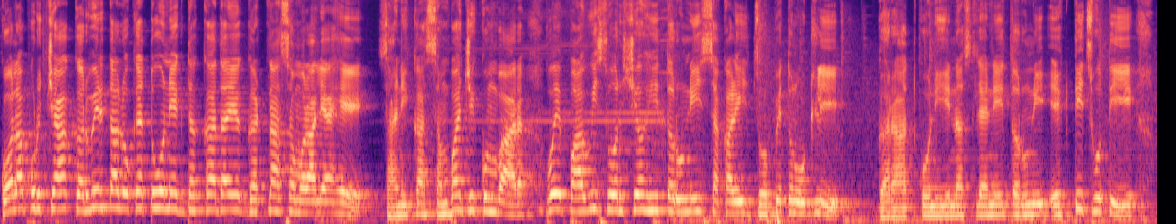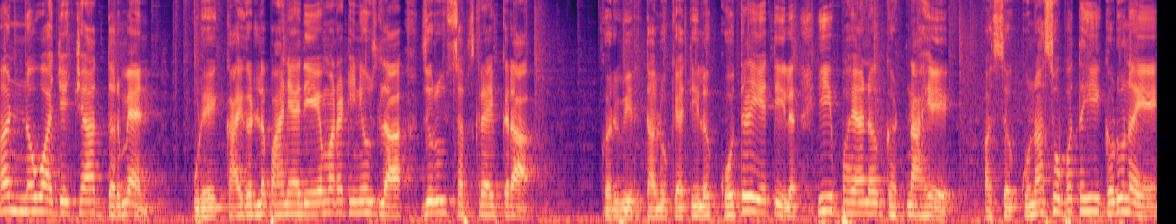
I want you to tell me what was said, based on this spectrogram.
कोल्हापूरच्या करवीर तालुक्यातून एक धक्कादायक घटना समोर आली आहे. सानिका संभाजी कुंभार वय बावीस वर्ष ही तरुणी सकाळी झोपेतून उठली. घरात कोणीही नसल्याने तरुणी एकटीच होती आणि नऊ वाजेच्या दरम्यान. पुढे काय घडलं पाहण्याआधी मराठी न्यूजला जरूर सबस्क्राईब करा. करवीर तालुक्यातील कोतळे येथील ही भयानक घटना आहे. असं कुणासोबतही घडू नये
